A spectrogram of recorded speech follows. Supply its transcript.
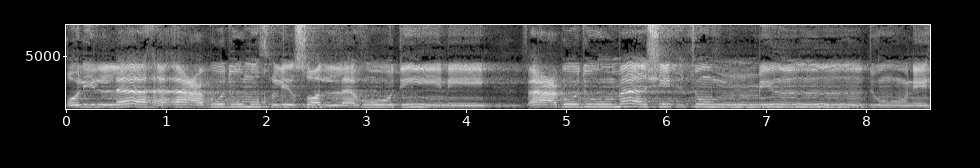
قل الله اعبد مخلصا له ديني فاعبدوا ما شئتم من دونه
